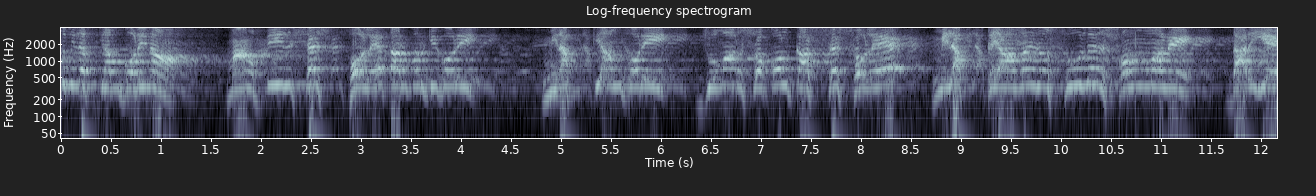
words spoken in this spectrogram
তো মিলাদ কিয়াম করি না। মাহফিল শেষ হলে তারপর কি করি? মিলাদ কিয়াম করি। জুমার সকল কাজ শেষ হলে মিলাদ কিয়ামের রাসূলের সম্মানে দাঁড়িয়ে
